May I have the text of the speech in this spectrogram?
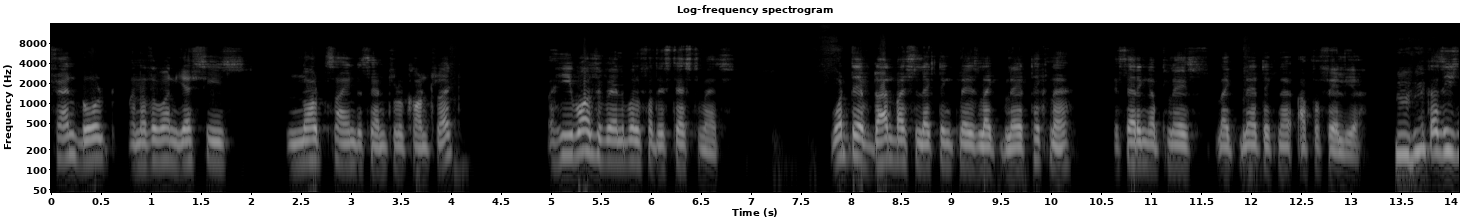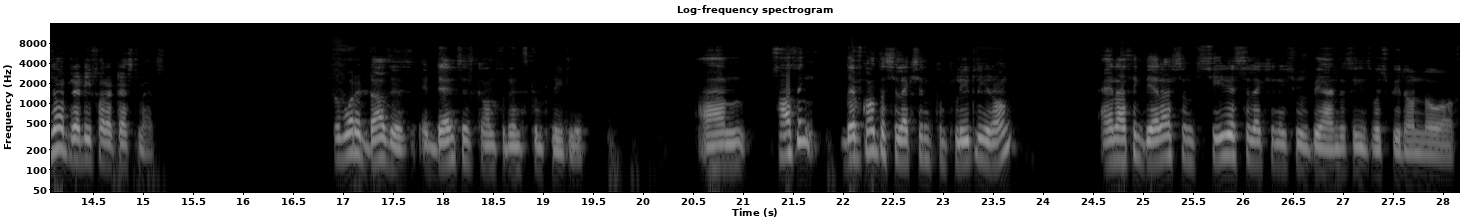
Trent Boult, another one. Yes, he's not signed a central contract. He was available for this test match. What they've done by selecting players like Blair Tickner is setting a place like Blair Tickner up for failure hmm because he's not ready for a test match. So what it does is it dents his confidence completely. Um, so I think they've got the selection completely wrong, and I think there are some serious selection issues behind the scenes which we don't know of.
